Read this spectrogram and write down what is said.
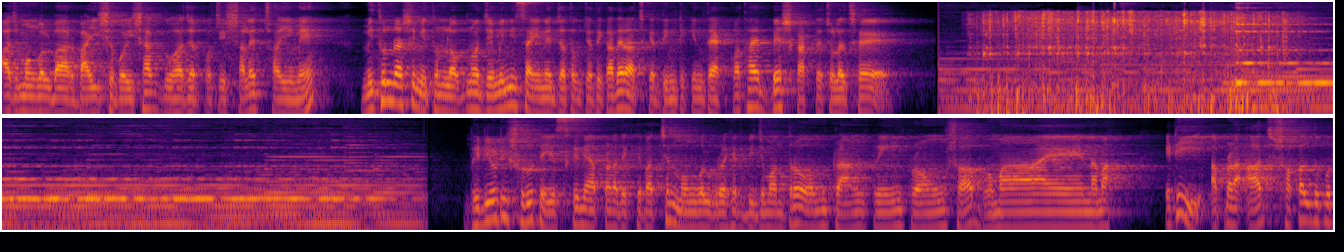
আজ মঙ্গলবার বাইশে বৈশাখ দু হাজার পঁচিশ সালের ছয়ই মে। মিথুন রাশি, মিথুন লগ্ন জেমিনি সাইনের জাতক জাতিকাদের আজকের দিনটি কিন্তু এক কথায় বেশ কাটতে চলেছে। ভিডিওটি শুরুতে স্ক্রিনে আপনারা দেখতে পাচ্ছেন মঙ্গল গ্রহের বীজমন্ত্র, ওম ক্রাং ক্রিং প্রং সব ভোমায় নামা। এটি আপনারা আজ সকাল দুপুর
